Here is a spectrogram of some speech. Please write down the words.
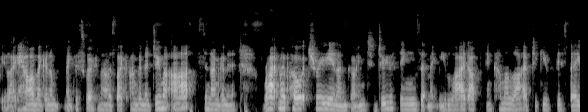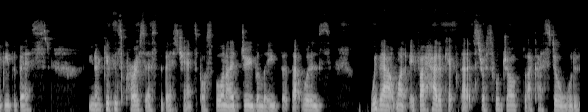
be like, how am I going to make this work? And I was like, I'm going to do my arts, and I'm going to write my poetry, and I'm going to do the things that make me light up and come alive to give this baby the best you know, give this process the best chance possible. And I do believe that that was without one, if I had have kept that stressful job, like I still would have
